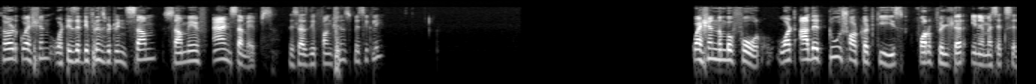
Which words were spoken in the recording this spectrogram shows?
Third question, what is the difference between sum, SUMIF and SUMIFs? These are the functions basically. Question number four, what are the two shortcut keys for filter in MS Excel?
